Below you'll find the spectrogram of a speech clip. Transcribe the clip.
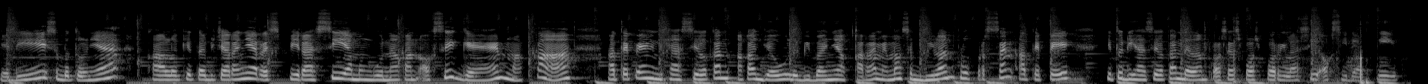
Jadi sebetulnya kalau kita bicaranya respirasi yang menggunakan oksigen, maka ATP yang dihasilkan akan jauh lebih banyak karena memang 90% ATP itu dihasilkan dalam proses fosforilasi oksidatif.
